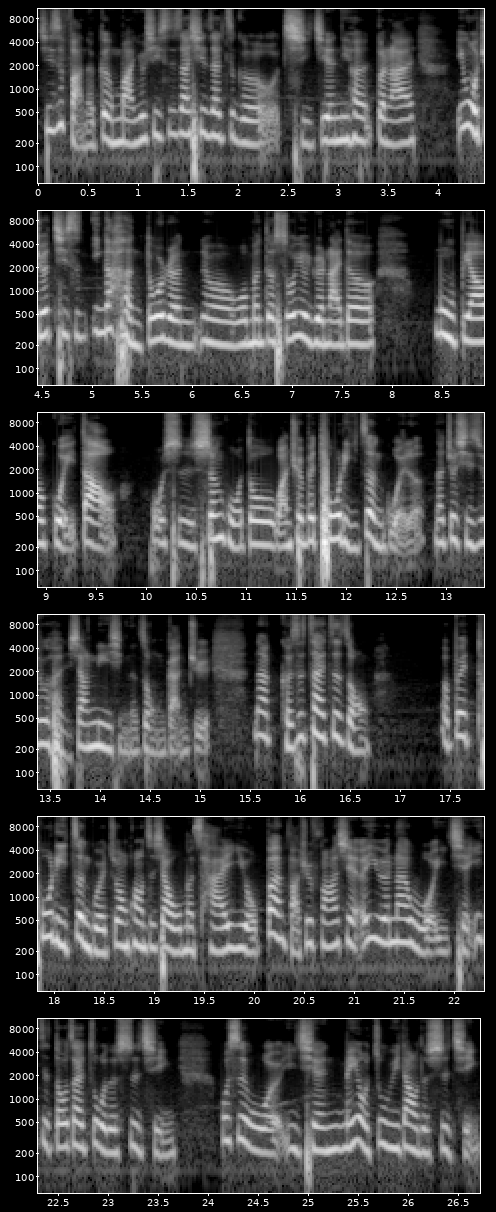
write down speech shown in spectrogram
其实反而更慢。尤其是在现在这个期间，你很本来。因为我觉得，其实应该很多人，呃，我们的所有原来的目标轨道或是生活都完全被脱离正轨了，那就其实就很像逆行的这种感觉。那可是，在这种呃被脱离正轨状况之下，我们才有办法去发现，哎，原来我以前一直都在做的事情，或是我以前没有注意到的事情，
